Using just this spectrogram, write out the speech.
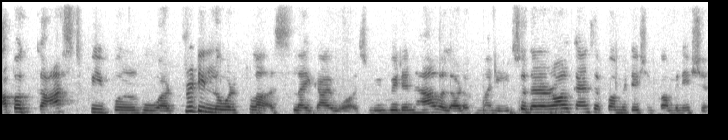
upper caste people who are pretty lower class like I was. We, we didn't have a lot of money. So there are all kinds of permutation combination.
